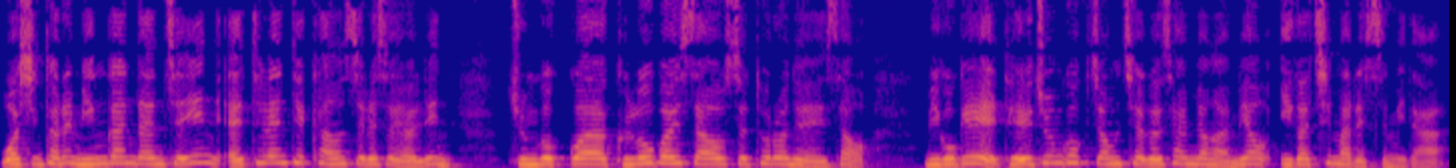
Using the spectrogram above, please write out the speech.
워싱턴의 민간단체인 애틀랜틱 카운슬에서 열린 중국과 글로벌 사우스 토론회에서 미국의 대중국 정책을 설명하며 이같이 말했습니다.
